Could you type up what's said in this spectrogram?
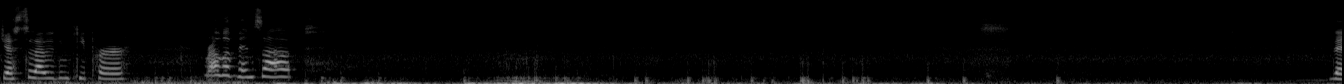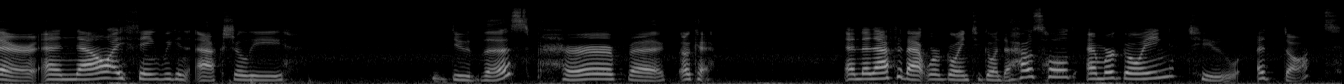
Just so that we can keep her relevance up. There and now I think we can actually do this. Perfect. Okay. And then after that, we're going to go into household and we're going to adopt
